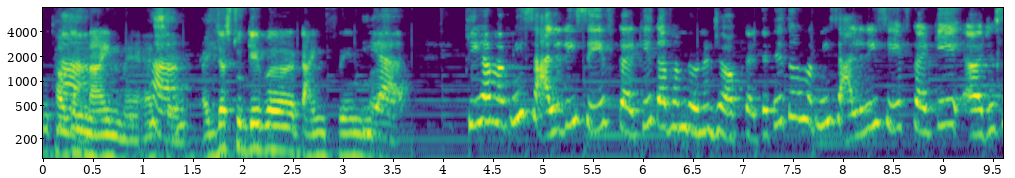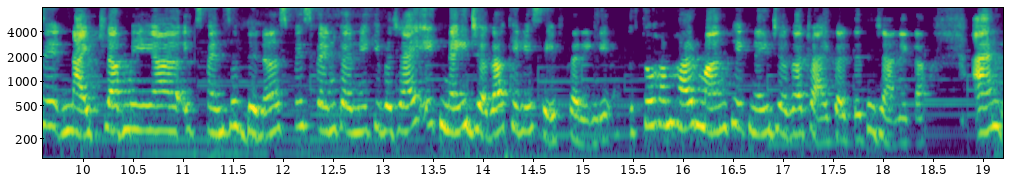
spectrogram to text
2009 हाँ, में ऐसे। Just to give a time frame कि हम अपनी सैलरी सेव करके तब हम दोनों जॉब करते थे तो हम अपनी सैलरी सेव करके जैसे नाइट क्लब में या एक्सपेंसिव डिनर्स पे स्पेंड करने की बजाय एक नई जगह के लिए सेव करेंगे। तो हम हर मंथ एक नई जगह ट्राई करते थे जाने का। And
